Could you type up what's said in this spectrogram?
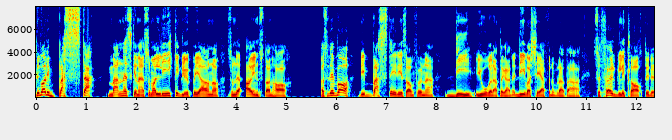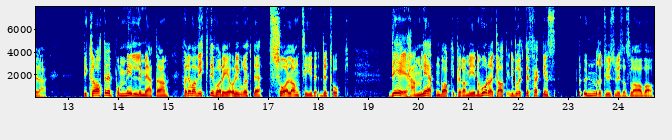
Det var de beste menneskene som har like glupe hjerner som det Einstein har. Altså, det var de beste i de samfunnene. De gjorde dette greiene. De var sjefene for dette her. Selvfølgelig klarte de det. De klarte det på millimeteren, for det var viktig for dem, og de brukte så lang tid det tok. Det er hemmeligheten bak pyramiden. Hvordan de klarte De brukte fuckings hundretusenvis av slaver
